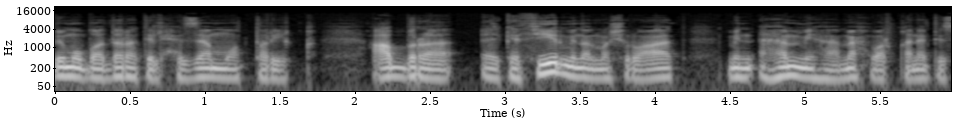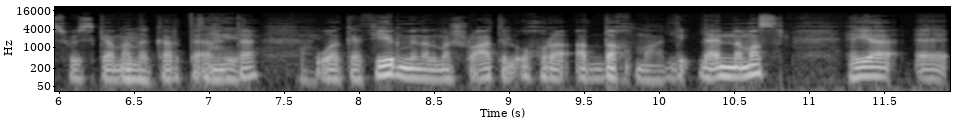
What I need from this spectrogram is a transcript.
بمبادرة الحزام والطريق. عبر كثير من المشروعات من أهمها محور قناة السويس كما. ذكرت صحيح. أنت. وكثير من المشروعات الأخرى الضخمة لأن مصر هي آه،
